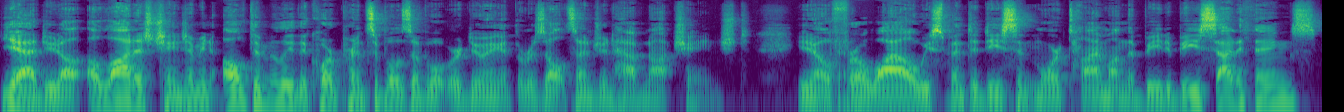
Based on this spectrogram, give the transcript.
yeah, dude, a, a, lot has changed. I mean, ultimately, the core principles of what we're doing at the results engine have not changed. You know, okay. for a while, we spent a decent more time on the B2B side of things.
